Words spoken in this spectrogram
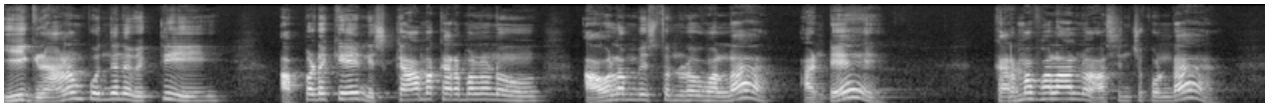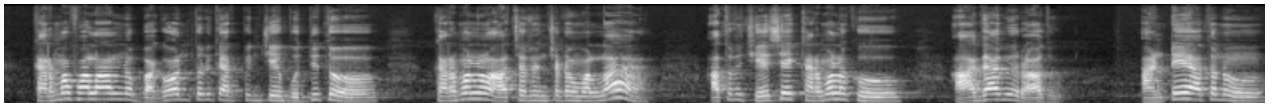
ఈ జ్ఞానం పొందిన వ్యక్తి అప్పటికే నిష్కామ కర్మలను అవలంబిస్తుండడం వల్ల అంటే కర్మఫలాలను ఆశించకుండా కర్మఫలాలను భగవంతునికి అర్పించే బుద్ధితో కర్మలను ఆచరించడం వల్ల అతను చేసే కర్మలకు ఆగామి రాదు. అంటే అతను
